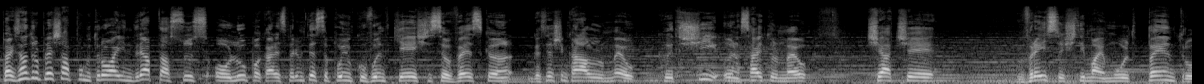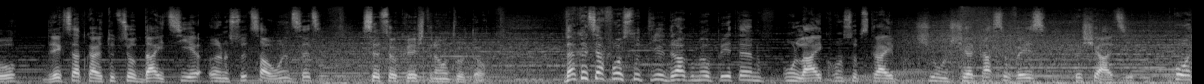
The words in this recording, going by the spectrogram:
Pe exemplu, pleșa.ro ai în dreapta sus o lupă care îți permite să pui un cuvânt cheie și să vezi că găsești în canalul meu, cât și în site-ul meu, ceea ce vrei să știi mai mult pentru direcția pe care tu ți-o dai ție însuți sau însăți să ți-o crești înăuntru tău. Dacă ți-a fost util, dragul meu prieten, un like, un subscribe și un share ca să vezi că și alții pot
